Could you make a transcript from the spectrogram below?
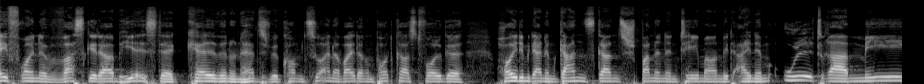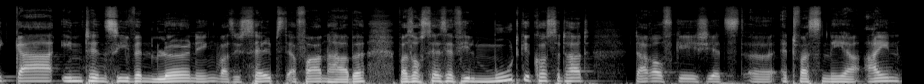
Hey Freunde, was geht ab? Hier ist der Kelvin und herzlich willkommen zu einer weiteren Podcast-Folge. Heute mit einem ganz, ganz spannenden Thema und mit einem ultra, mega intensiven Learning, was ich selbst erfahren habe, was auch sehr, sehr viel Mut gekostet hat. Darauf gehe ich jetzt äh, etwas näher ein.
